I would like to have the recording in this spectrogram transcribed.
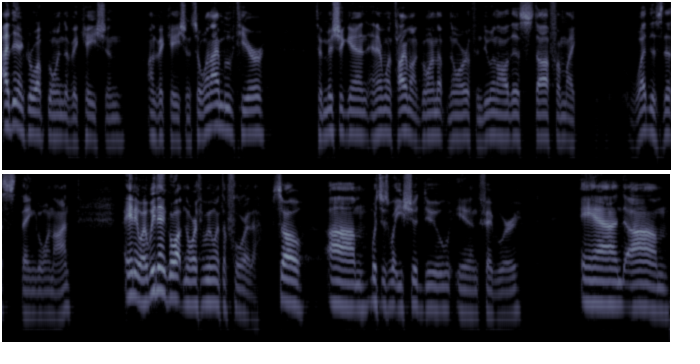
I didn't grow up going to vacation on vacation. So when I moved here to Michigan and everyone talking about going up north and doing all this stuff, I'm like, what is this thing going on? Anyway, we didn't go up north. We went to Florida. So, um, which is what you should do in February. And um,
